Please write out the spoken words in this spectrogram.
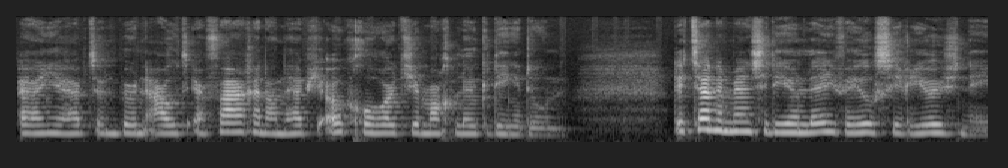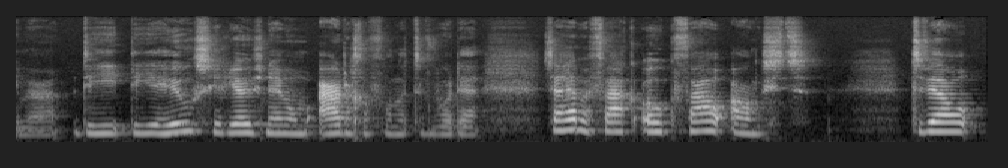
en je hebt een burn-out ervaren, dan heb je ook gehoord je mag leuke dingen doen. Dit zijn de mensen die hun leven heel serieus nemen. Die, die je heel serieus nemen om aardig gevonden te worden. Zij hebben vaak ook faalangst. Terwijl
